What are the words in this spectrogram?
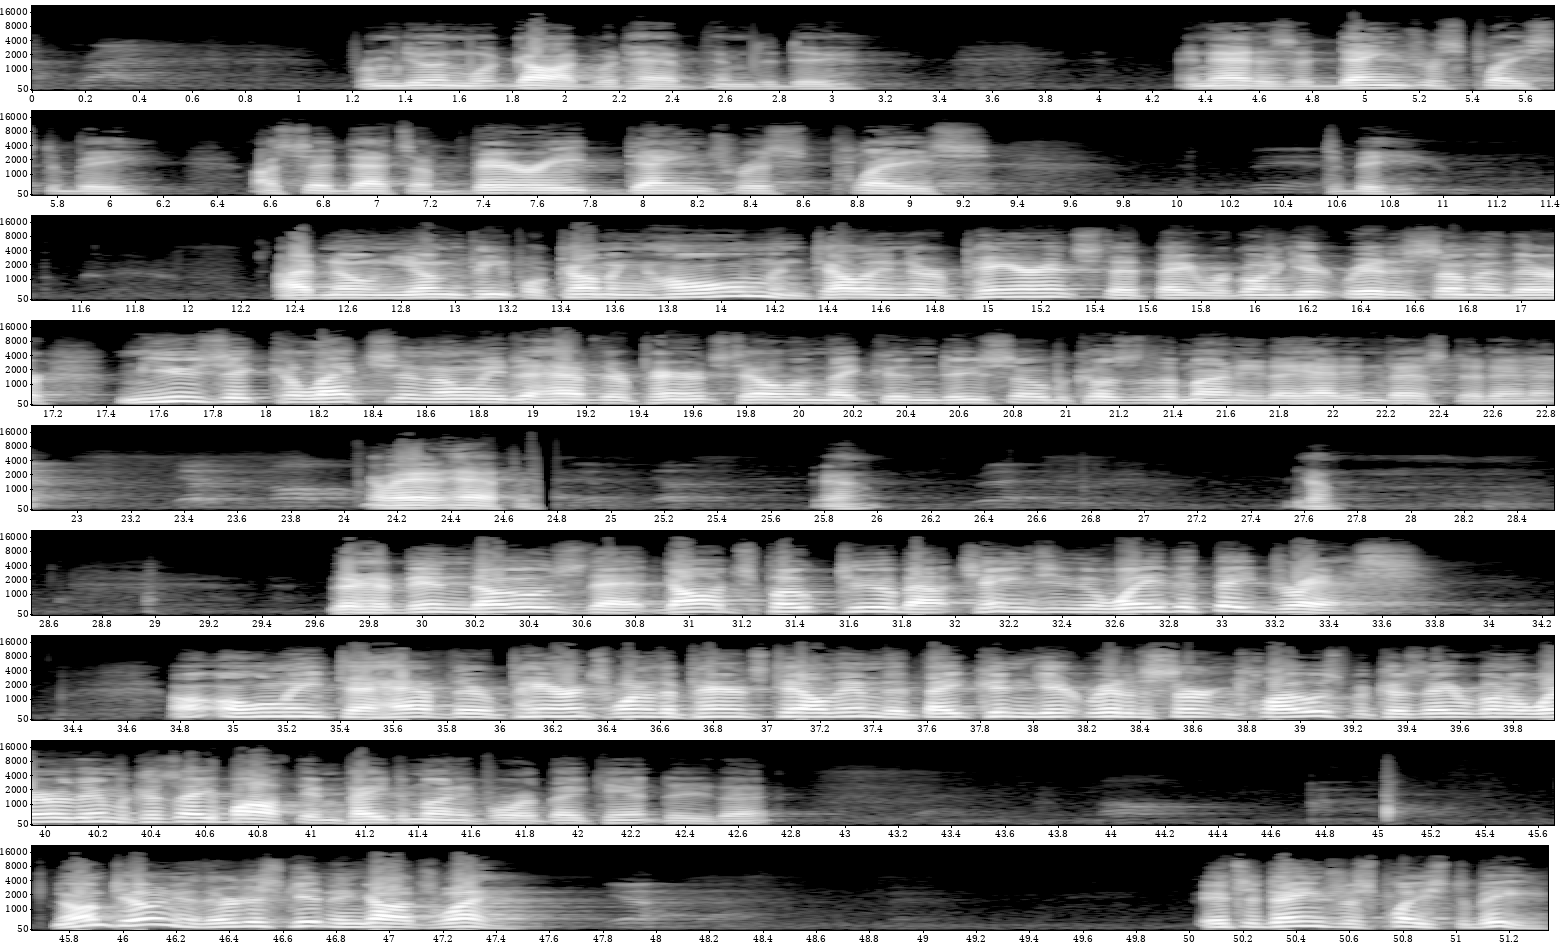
from doing what God would have them to do. And that is a dangerous place to be. I said that's a very dangerous place to be. I've known young people coming home and telling their parents that they were going to get rid of some of their music collection only to have their parents tell them they couldn't do so because of the money they had invested in it. Oh, I had it happen. There have been those that God spoke to about changing the way that they dress. Uh, only to have their parents, one of the parents tell them that they couldn't get rid of certain clothes because they were going to wear them because they bought them, paid the money for it. They can't do that. No, I'm telling you, they're just getting in God's way. It's a dangerous place to be.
